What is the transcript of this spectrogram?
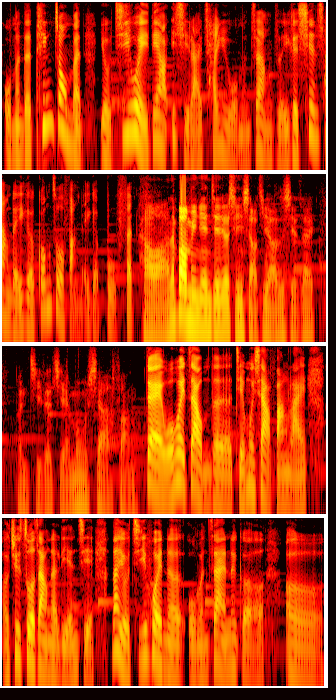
我们的听众们有机会一定要一起来参与我们这样子一个线上的一个工作坊的一个部分。好啊，那报名链接就请小纪老师写在本集的节目下方。对，我会在我们的节目下方来呃去做这样的连接。那有机会呢，我们在那个呃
